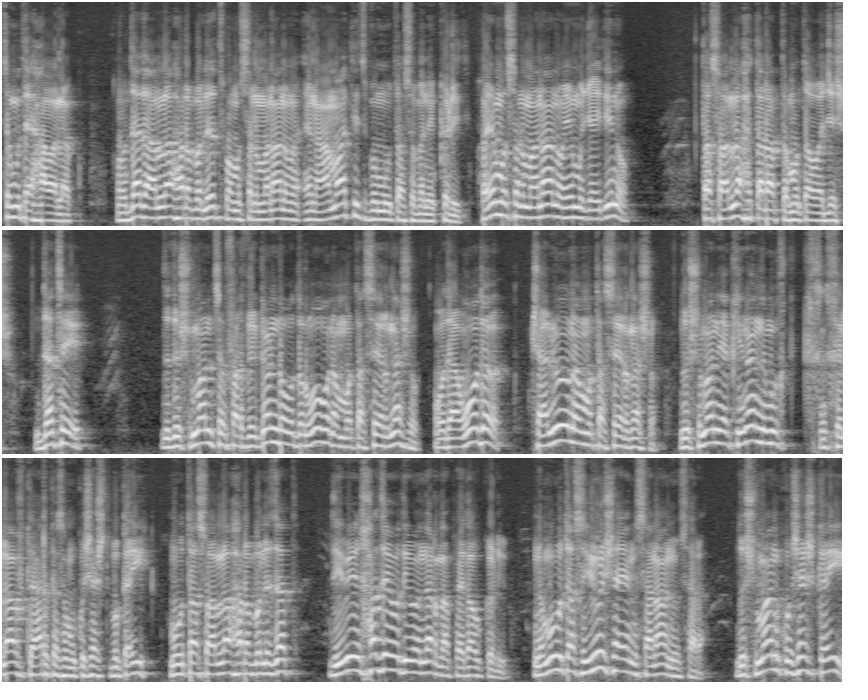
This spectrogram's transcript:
چې موږ ته حواله کړو نو دا د الله رب العزت په مسلمانانو انعامات چې په موږ تاسو باندې کړي دي هي مسلمانانو هي مجاهدینو تاسو الله طرف ته متوجه شو دته د دشمن څه فرقي ګنډو او درغوغو نه متاثر نه شو او د هغو د چالونو نه متاثر نه شو دشمن یقینا د موږ خلاف که هر قسم کوشش بکوي موږ تاسو الله رب العزت د یوې ښځې او د یوه نر نه پیدا کړي یو نو موږ تاسو یو شی انسانان یو سره دشمن کوشش کوي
